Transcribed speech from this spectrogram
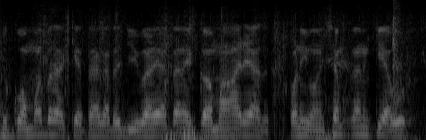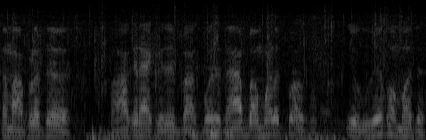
કે ગોમાં બધા કહેતા હતા દિવાળી હતા ને કમાર્યા છે. પણ યોશમ કન કેવું તમે આપણે તો ભાગ રાખ્યો છે ભાગ બધો ના બા મળે તો એવું એ કોમ હતું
